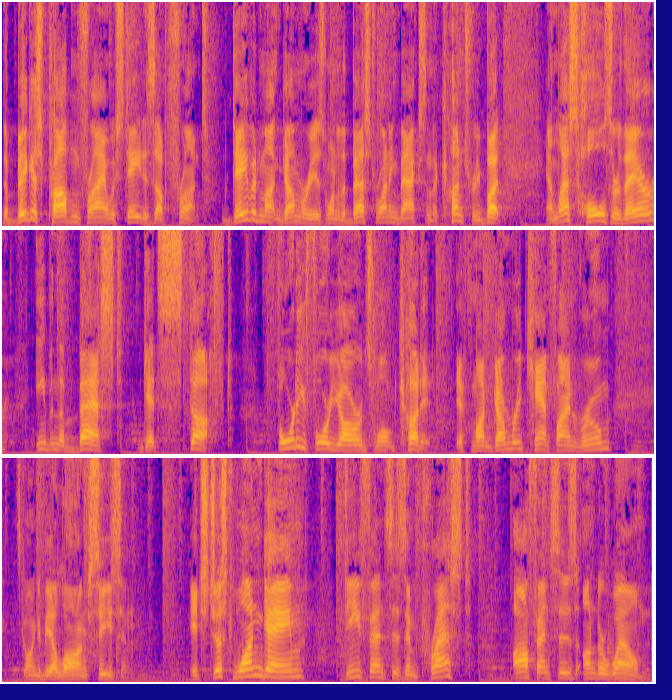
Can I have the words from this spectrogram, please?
The biggest problem for Iowa State is up front. David Montgomery is one of the best running backs in the country, but unless holes are there, even the best get stuffed. 44 yards won't cut it. If Montgomery can't find room, it's going to be a long season. It's just one game. Defense is impressed, offense is underwhelmed.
